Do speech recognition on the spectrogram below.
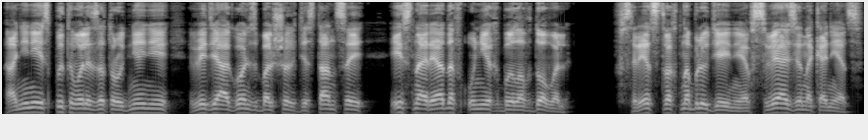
Они не испытывали затруднений, ведя огонь с больших дистанций, и снарядов у них было вдоволь. В средствах наблюдения, в связи, наконец.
